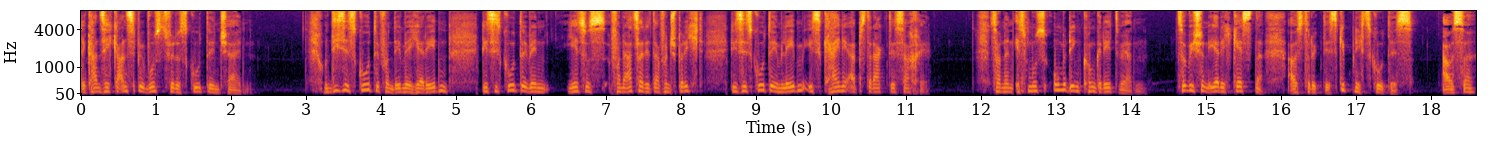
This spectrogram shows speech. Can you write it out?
Der kann sich ganz bewusst für das Gute entscheiden. Und dieses Gute, von dem wir hier reden, dieses Gute, wenn Jesus von Nazareth davon spricht, dieses Gute im Leben ist keine abstrakte Sache sondern es muss unbedingt konkret werden. So wie schon Erich Kästner ausdrückt, es gibt nichts Gutes, außer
